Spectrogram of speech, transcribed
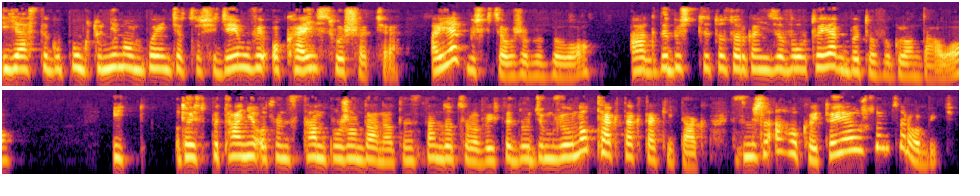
i ja z tego punktu nie mam pojęcia, co się dzieje. Mówię, OK, słyszę cię. A jak byś chciał, żeby było? A gdybyś ty to zorganizował, to jak by to wyglądało? I to jest pytanie o ten stan pożądany, o ten stan docelowy. I wtedy ludzie mówią, no tak, tak, tak i tak. Więc myślę, a okej, okay, to ja już wiem, co robić.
